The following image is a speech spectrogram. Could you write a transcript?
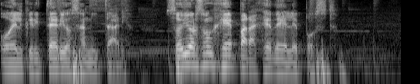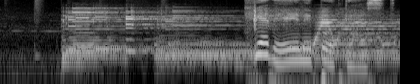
o el criterio sanitario? Soy Orson G para GDL Post. GDL Podcast.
